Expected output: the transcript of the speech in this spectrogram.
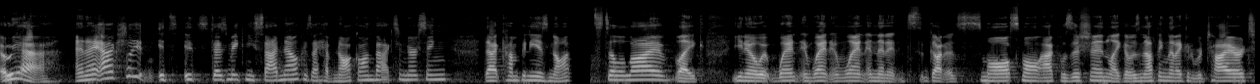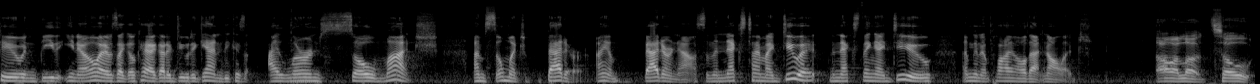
oh yeah. And I actually, it's it does make me sad now because I have not gone back to nursing. That company is not still alive. Like, you know, it went and went and went, and then it's got a small, small acquisition. Like it was nothing that I could retire to and be, you know, I was like, okay, I got to do it again because I learned so much. I'm so much better. I am better now. So the next time I do it, the next thing I do, I'm going to apply all that knowledge. Oh, I love so.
